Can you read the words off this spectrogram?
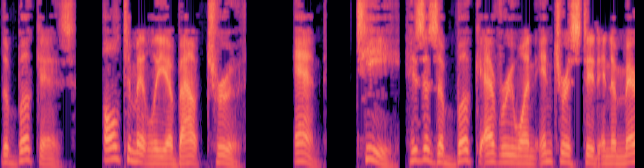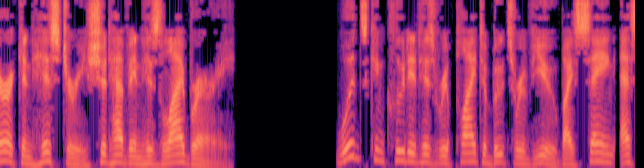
The book is, "...ultimately about truth," and T his is a book everyone interested in American history should have in his library. Woods concluded his reply to Boot's review by saying S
